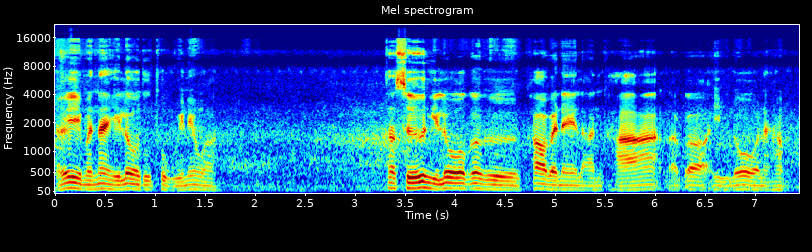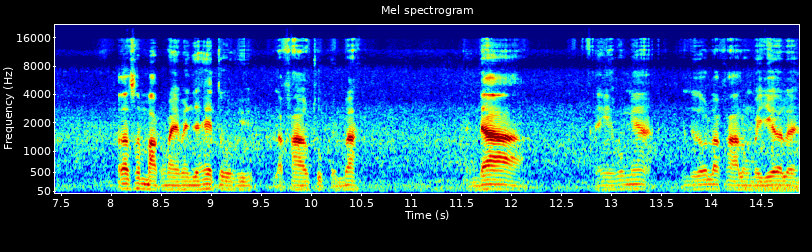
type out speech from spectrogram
เฮ้ย มันให้ฮีโร่ถูกๆวินี่ว่าถ้าซื้อฮีโร่ก็คือเข้าไปในร้านค้าแล้วก็ฮีโร่นะครับถ้าเราสมัครใหม่มันจะให้ตัวราคาถูกเป็นป่ะแพนด้าอะไอ้พวกเนี้ยมันจะลดราคาลงไปเยอะเลย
